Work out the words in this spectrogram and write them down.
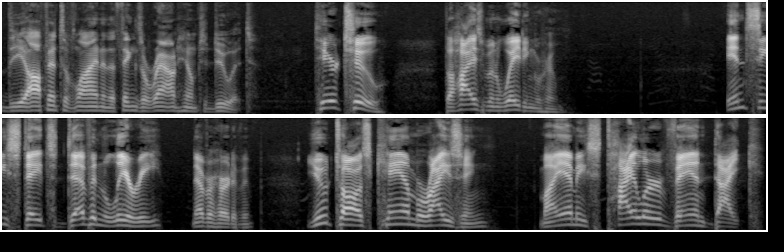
the offensive line and the things around him to do it. Tier two, the Heisman waiting room. NC State's Devin Leary, never heard of him. Utah's Cam Rising. Miami's Tyler Van Dyke.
